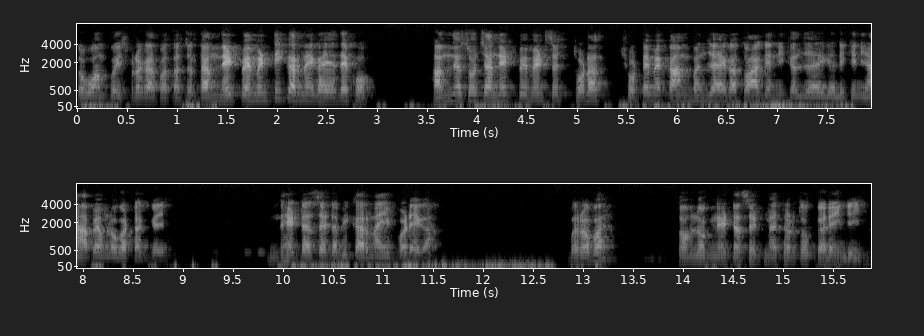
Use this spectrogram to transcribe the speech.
तो वो हमको इस प्रकार पता चलता है। हम नेट पेमेंट ही करने गए देखो। हमने सोचा नेट पेमेंट से थोड़ा छोटे में काम बन जाएगा तो आगे निकल जाएगा, लेकिन यहाँ पे हम लोग अटक गए। नेट असेट अभी करना ही पड़ेगा। बरोबर? तो हम लोग नेट असेट मेथड तो करेंगे ही।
